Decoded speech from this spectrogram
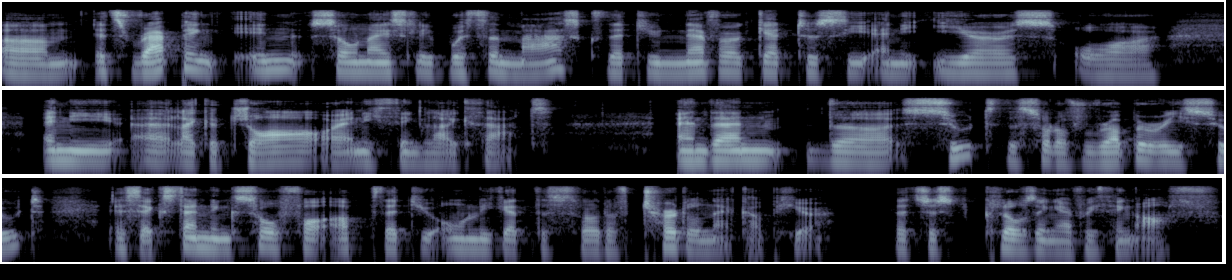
um, it's wrapping in so nicely with the mask that you never get to see any ears or any uh, like a jaw or anything like that. And then the suit, the sort of rubbery suit, is extending so far up that you only get this sort of turtleneck up here. That's just closing everything off.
